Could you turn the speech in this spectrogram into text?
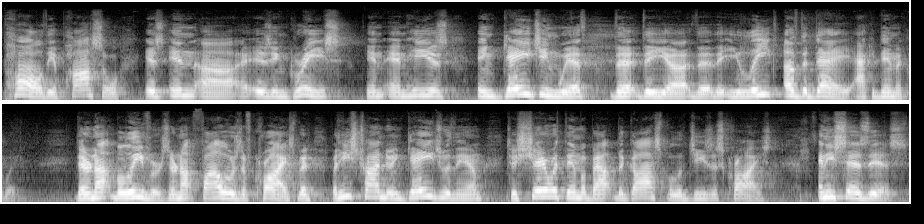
Paul, the apostle, is in, uh, is in Greece in, and he is engaging with the, the, uh, the, the elite of the day academically. They're not believers, they're not followers of Christ, but, but he's trying to engage with them to share with them about the gospel of Jesus Christ. And he says this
